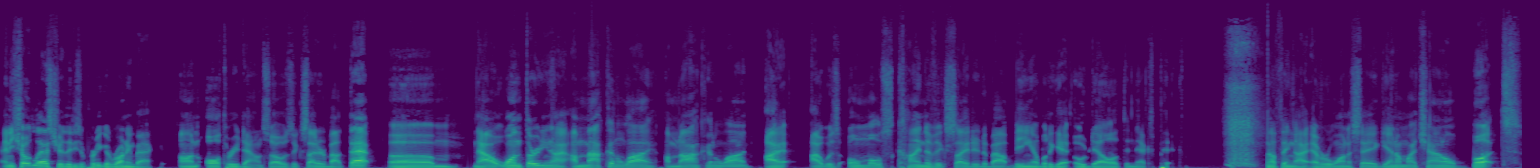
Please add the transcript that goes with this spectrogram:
And he showed last year that he's a pretty good running back on all three downs. So I was excited about that. Um, now 139. I'm not gonna lie. I'm not gonna lie. I I was almost kind of excited about being able to get Odell at the next pick. Nothing I ever want to say again on my channel, but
